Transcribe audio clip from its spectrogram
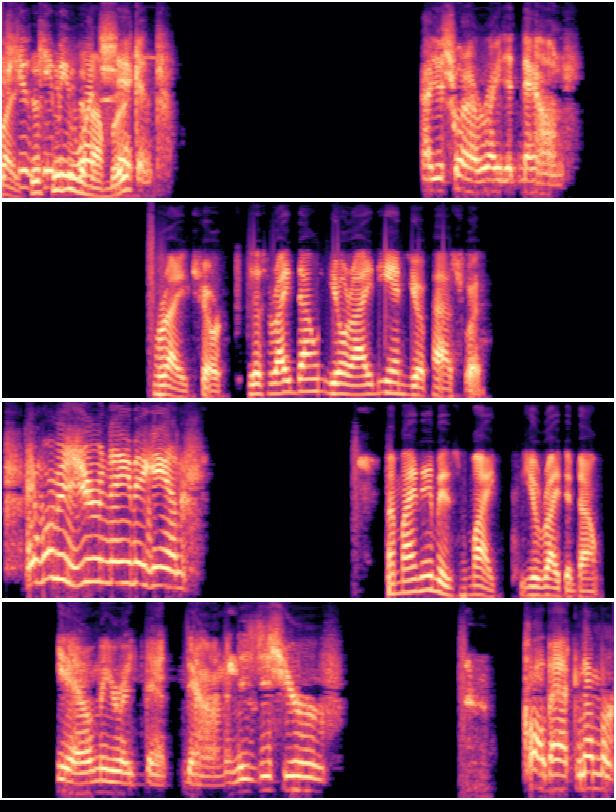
Right, you just give give me me the one numbers. second. I just want to write it down. Right, sure. Just write down your ID and your password. And what was your name again? And my name is Mike. You write it down. Yeah, let me write that down. And is this your callback number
